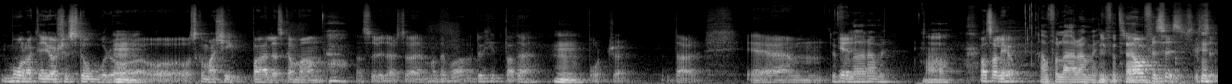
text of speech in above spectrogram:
Målvakten gör sig stor och, mm. och, och, ska man chippa eller ska man... Och så vidare. Så, men det var, du hittade mm. bortre där. Ehm, du får är, lära mig. Ja. Vad sa Leo? Han får lära mig. Vi får träna. Ja, precis. precis.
